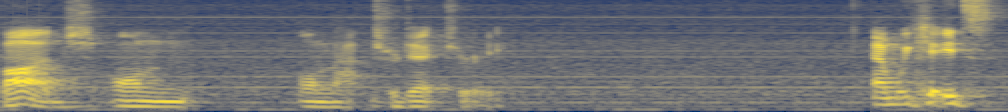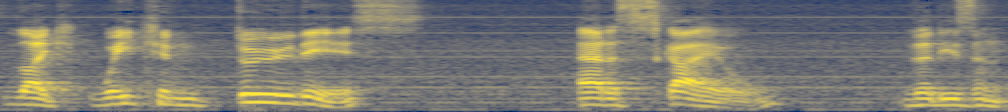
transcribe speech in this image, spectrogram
budge on on that trajectory. And we can, it's like we can do this at a scale that isn't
